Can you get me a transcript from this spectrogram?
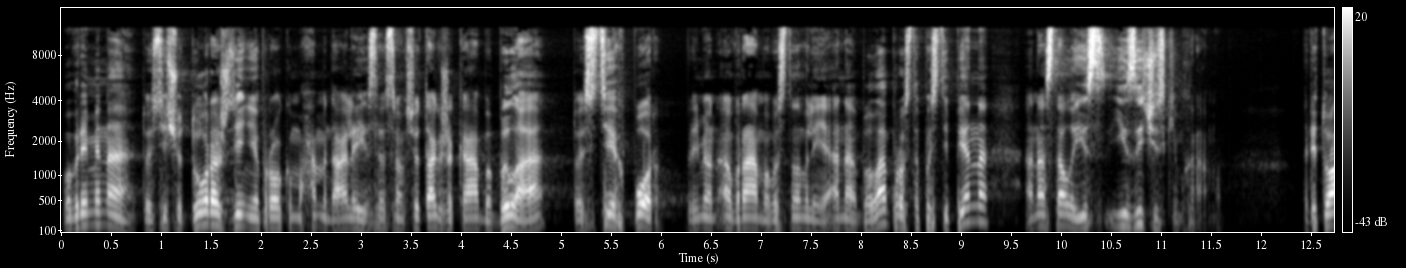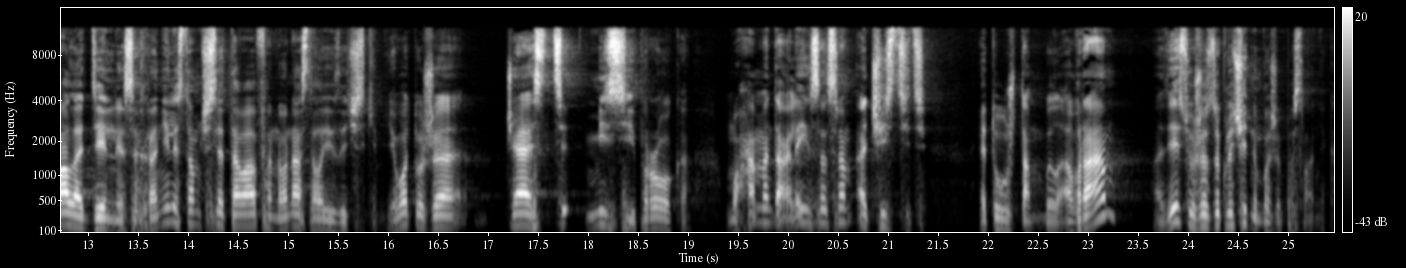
во времена, то есть еще до рождения пророка Мухаммада, алейхиссалам, все так же Каба была, то есть с тех пор, времен Авраама, восстановления, она была, просто постепенно она стала языческим храмом. Ритуалы отдельные сохранились, в том числе тавафа, но она стала языческим. И вот уже часть миссии пророка Мухаммада, алейхиссалам, очистить. Это уже там был Авраам, а здесь уже заключительный Божий посланник.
